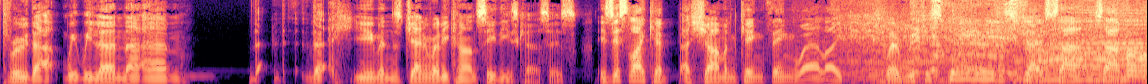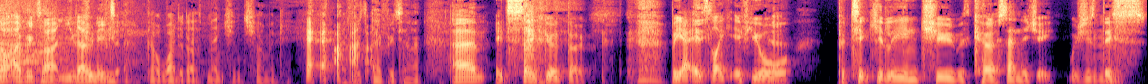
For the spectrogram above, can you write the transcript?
through that we we learn that um that, that humans generally can't see these curses. Is this like a, a shaman king thing where like Where if your spirit is No, Sam, Sam, not every time. You, don't need be- to. God, why did I mention Shaman King? Every, every time. Um, It's so good though. but yeah, it's like if you're yeah. particularly in tune with curse energy, which is this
